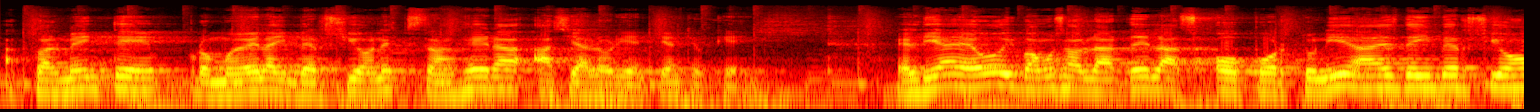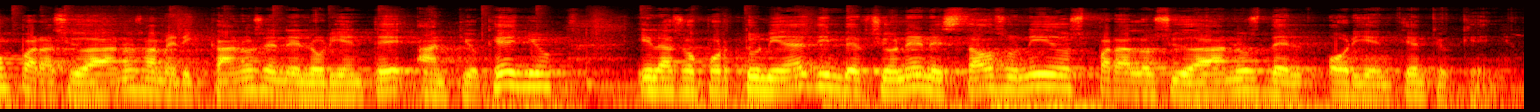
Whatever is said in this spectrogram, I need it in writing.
Actualmente promueve la inversión extranjera hacia el oriente antioqueño. El día de hoy vamos a hablar de las oportunidades de inversión para ciudadanos americanos en el oriente antioqueño y las oportunidades de inversión en Estados Unidos para los ciudadanos del oriente antioqueño.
